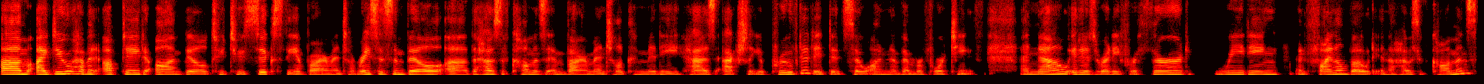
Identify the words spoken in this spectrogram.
Um, I do have an update on Bill 226, the Environmental Racism Bill. Uh, the House of Commons Environmental Committee has actually approved it. It did so on November 14th. And now it is ready for third reading and final vote in the House of Commons.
